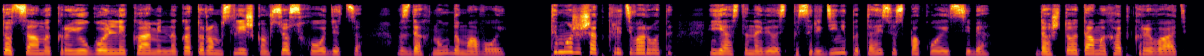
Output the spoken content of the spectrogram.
тот самый краеугольный камень, на котором слишком все сходится, вздохнул домовой. Ты можешь открыть ворота? Я остановилась посередине, пытаясь успокоить себя. Да что там их открывать?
